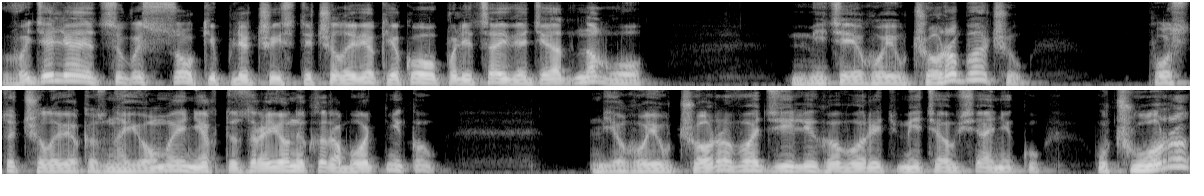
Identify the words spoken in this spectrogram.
выдзяляецца высокі плячысты чалавек якого паліцай вядзе аднаго Міця яго і учора бачыў. Постаць чалавека знаёмая, нехта з раённых работнікаў. Яго і учора вадзілі, гаворыць міця аўсяніку. Учора?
